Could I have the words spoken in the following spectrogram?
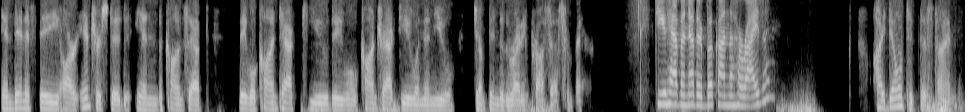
and then if they are interested in the concept, they will contact you. They will contract you, and then you jump into the writing process from there. Do you have another book on the horizon? I don't at this time.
